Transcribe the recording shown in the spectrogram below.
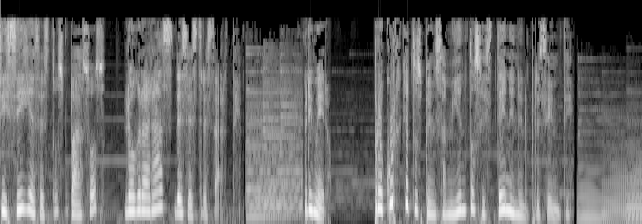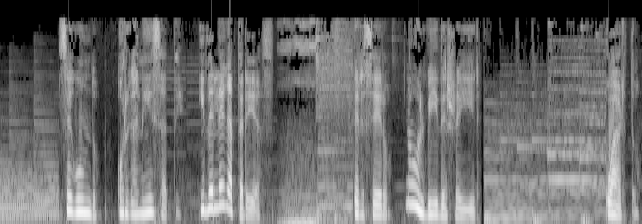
Si sigues estos pasos, lograrás desestresarte. Primero, procura que tus pensamientos estén en el presente. Segundo, organízate y delega tareas. Tercero, no olvides reír. Cuarto,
